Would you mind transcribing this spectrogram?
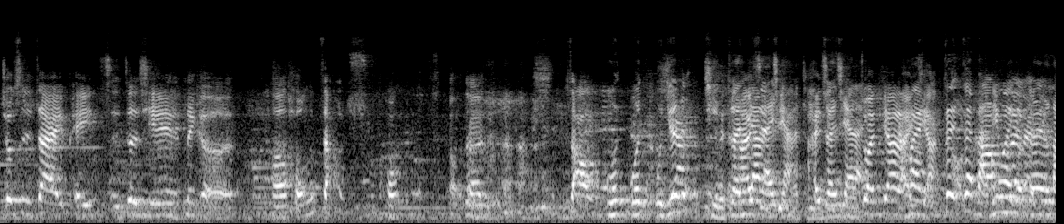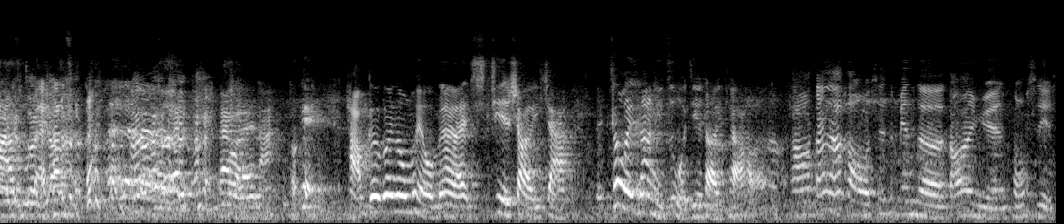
就是在培植这些那个呃红枣红。呃，找我我我觉得请专家来讲，请专家来专家来讲，再再把另外一个专家拉出来。来我来拿。OK，好，各位观众朋友，我们要来介绍一下，稍微让你自我介绍一下好了。好，大家好，我是这边的导览员，同时也是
